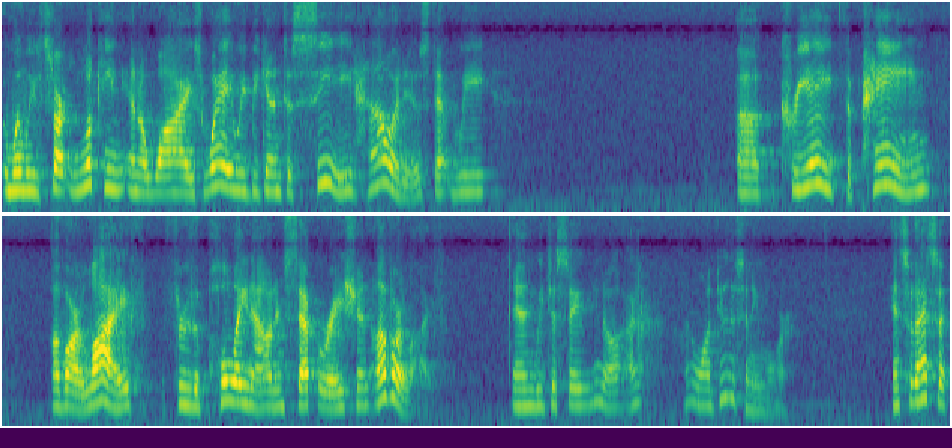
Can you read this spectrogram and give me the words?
when we start looking in a wise way, we begin to see how it is that we uh, create the pain of our life through the pulling out and separation of our life. And we just say, you know, I, I don't want to do this anymore. And so that's a,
